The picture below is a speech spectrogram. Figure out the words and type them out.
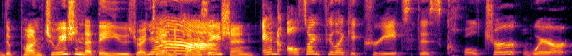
the punctuation that they used right to end the conversation And also, I feel like it creates this culture where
